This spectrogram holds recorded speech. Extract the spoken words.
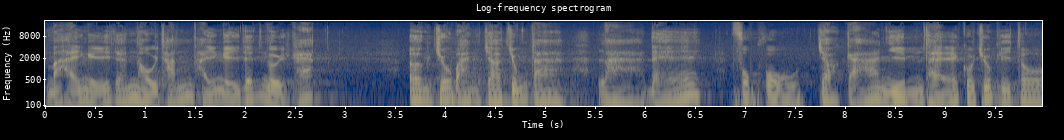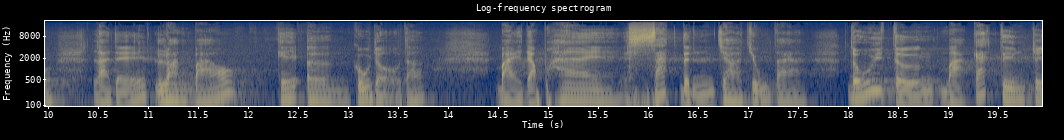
mà hãy nghĩ đến hội thánh, hãy nghĩ đến người khác. Ơn Chúa ban cho chúng ta là để phục vụ cho cả nhiệm thể của Chúa Kitô là để loan báo cái ơn cứu độ đó. Bài đọc 2 xác định cho chúng ta đối tượng mà các tiên tri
